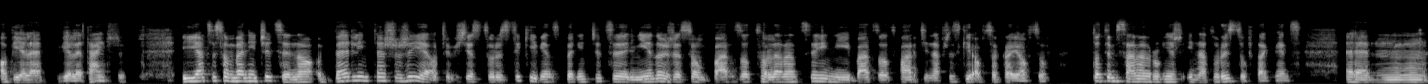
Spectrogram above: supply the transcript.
o wiele, wiele tańszy. I jacy są Berlińczycy? No, Berlin też żyje oczywiście z turystyki, więc Berlińczycy nie dość, że są bardzo tolerancyjni bardzo otwarci na wszystkich obcokrajowców, to tym samym również i na turystów, tak więc um,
